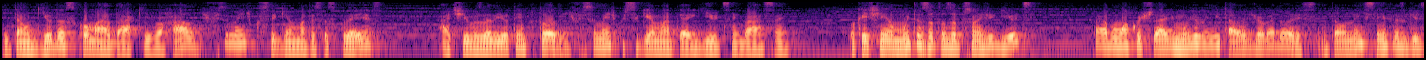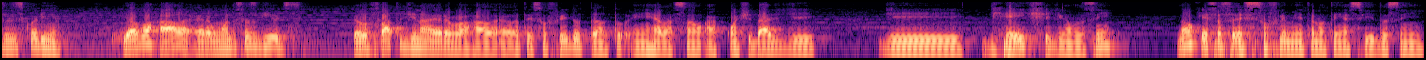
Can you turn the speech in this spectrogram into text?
Então, guildas como a Dark e Valhalla dificilmente conseguiam manter seus players ativos ali o tempo todo. Dificilmente conseguiam manter a guild 100 barra 100. Porque tinham muitas outras opções de guilds para uma quantidade muito limitada de jogadores. Então, nem sempre as guilds as escolhiam. E a Valhalla era uma dessas guilds. Pelo fato de na era Valhalla ela ter sofrido tanto em relação à quantidade de, de, de hate, digamos assim. Não que esse, esse sofrimento não tenha sido assim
